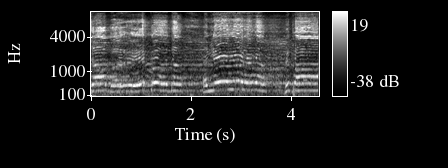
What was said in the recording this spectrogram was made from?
જાબ એકોદા અને રવા વિપા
